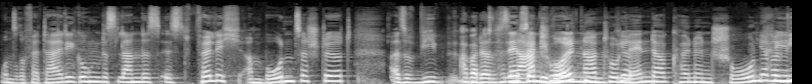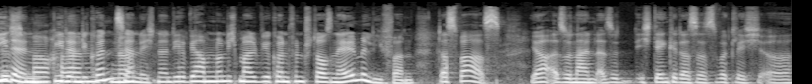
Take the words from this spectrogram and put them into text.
Unsere Verteidigung des Landes ist völlig am Boden zerstört. Also wie aber das selbst NATO, wenn die wollten, NATO-Länder können schon ja, aber vieles wie denn? Machen, wie denn? Die können es ne? ja nicht. Ne? Die, wir haben noch nicht mal, wir können 5000 Helme liefern. Das war's. Ja, also nein, also ich denke, dass das wirklich äh,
